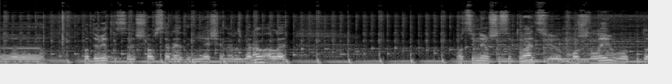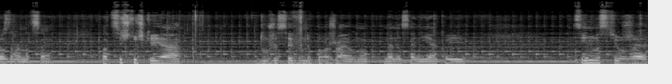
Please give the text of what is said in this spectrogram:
е, подивитися, що всередині. Я ще не розбирав, але оцінивши ситуацію, можливо, підозра на це. От ці штучки я дуже сильно не поважаю, воно не несе ніякої цінності вже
